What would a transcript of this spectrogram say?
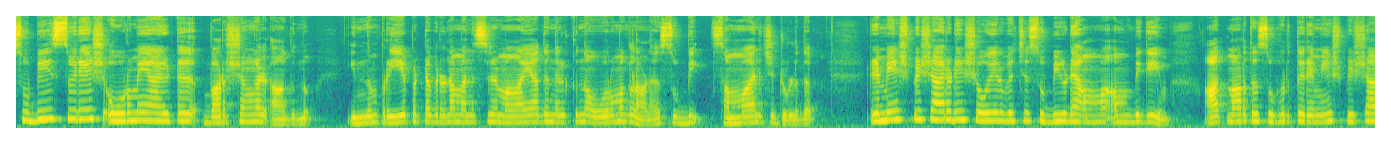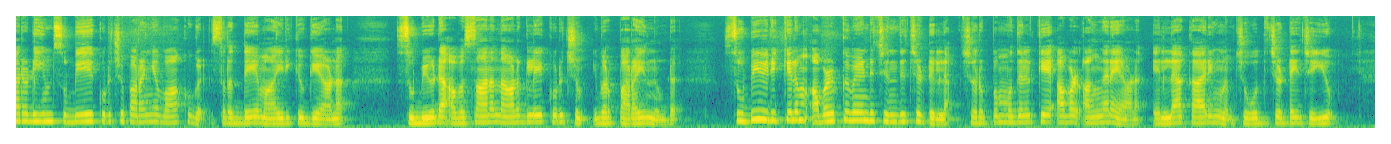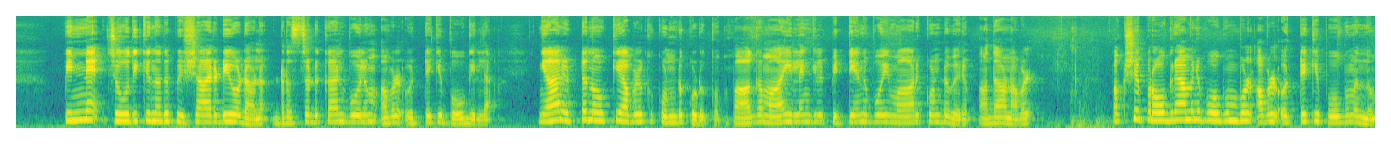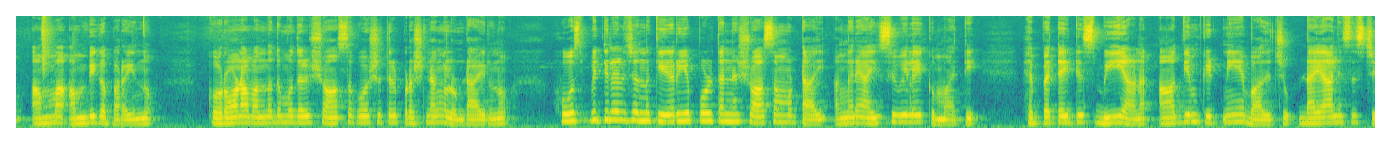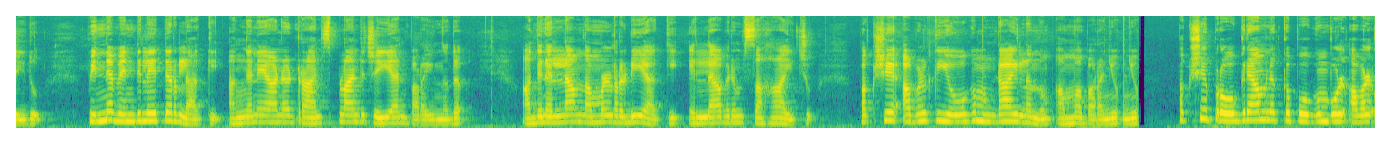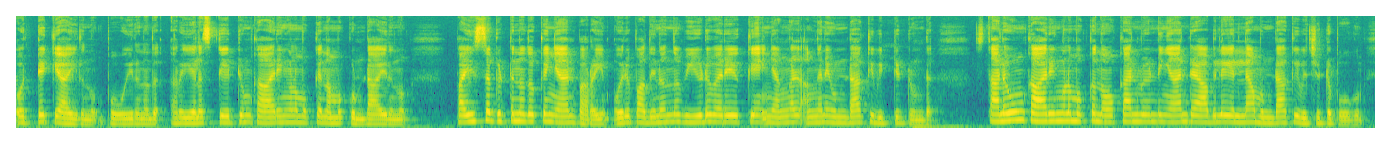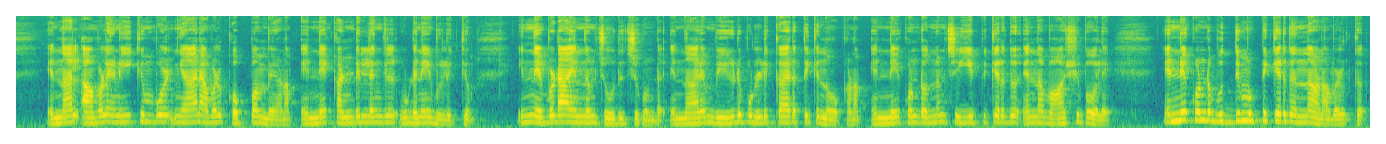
സുബി സുരേഷ് ഓർമ്മയായിട്ട് വർഷങ്ങൾ ആകുന്നു. ഇന്നും പ്രിയപ്പെട്ടവരുടെ മനസ്സിൽ മായാതെ നിൽക്കുന്ന ഓർമ്മകളാണ് സുബി സമ്മാനിച്ചിട്ടുള്ളത്. രമേഷ് പിഷാരടി ഷോയിൽ വെച്ച് സുബിയുടെ അമ്മ അംബികയും ആത്മാർത്ഥ സുഹൃത്ത് രമേഷ് പിഷാരടിയും സുബിയെക്കുറിച്ച് പറഞ്ഞ വാക്കുകൾ ശ്രദ്ധേയമായിരിക്കുകയാണ്. സുബിയുടെ അവസാന നാളുകളെക്കുറിച്ചും ഇവർ പറയുന്നുണ്ട്. സുബി ഒരിക്കലും അവൾക്ക് വേണ്ടി ചിന്തിച്ചിട്ടില്ല. ചെറുപ്പം മുതൽക്കേ അവൾ അങ്ങനെയാണ്. എല്ലാ കാര്യങ്ങളും ചോദിച്ചിട്ടേ ചെയ്യൂ. പിന്നെ ചോദിക്കുന്നത് പിഷാരടിയോടാണ്. ഡ്രസ്സ് എടുക്കാൻ പോലും അവൾ ഒറ്റയ്ക്ക് പോകില്ല. ഞാൻ ഇട്ട് നോക്കി അവൾക്ക് കൊണ്ടു കൊടുക്കും. പാകമായില്ലെങ്കിൽ പിറ്റേന്ന് പോയി മാറിക്കൊണ്ടുവരും അതാണ് അവൾ. പക്ഷെ പ്രോഗ്രാമിന് പോകുമ്പോൾ അവൾ ഒറ്റയ്ക്ക് പോകുമെന്നും അമ്മ അംബിക പറയുന്നു. കൊറോണ വന്നതു മുതൽ ശ്വാസകോശത്തിൽ പ്രശ്നങ്ങളുണ്ടായിരുന്നു. ഹോസ്പിറ്റലിൽ ചെന്ന് കയറിയപ്പോൾ തന്നെ ശ്വാസം മുട്ടായി. അങ്ങനെ ഐ സിയുവിലേക്ക് മാറ്റി. ഹെപ്പറ്റൈറ്റിസ് ബി ആണ്. ആദ്യം കിഡ്നിയെ ബാധിച്ചു. ഡയാലിസിസ് ചെയ്തു. പിന്നെ വെന്റിലേറ്ററിലാക്കി. അങ്ങനെയാണ് ട്രാൻസ്പ്ലാന്റ് ചെയ്യാൻ പറയുന്നത്. അതിനെല്ലാം നമ്മൾ റെഡിയാക്കി എല്ലാവരും സഹായിച്ചു. പക്ഷേ അവൾക്ക് യോഗമുണ്ടായില്ലെന്നും അമ്മ പറഞ്ഞു. പക്ഷേ പ്രോഗ്രാമിനൊക്കെ പോകുമ്പോൾ അവൾ ഒറ്റയ്ക്കായിരുന്നു പോയിരുന്നത്. റിയൽ എസ്റ്റേറ്റും കാര്യങ്ങളുമൊക്കെ നമുക്കുണ്ടായിരുന്നു. പൈസ കിട്ടുന്നതൊക്കെ ഞാൻ പറയും. ഒരു പതിനൊന്ന് വീട് വരെയൊക്കെ ഞങ്ങൾ അങ്ങനെ ഉണ്ടാക്കി വിറ്റിട്ടുണ്ട്. സ്ഥലവും കാര്യങ്ങളുമൊക്കെ നോക്കാൻ വേണ്ടി ഞാൻ രാവിലെ എല്ലാം ഉണ്ടാക്കി വെച്ചിട്ട് പോകും. എന്നാൽ അവൾ എണീക്കുമ്പോൾ ഞാൻ അവൾക്കൊപ്പം വേണം. എന്നെ കണ്ടില്ലെങ്കിൽ ഉടനെ വിളിക്കും. ഇന്ന് എവിടാ എന്നും ചോദിച്ചുകൊണ്ട്. എന്നാലും വീട് പുള്ളിക്കാരത്തേക്ക് നോക്കണം. എന്നെ കൊണ്ടൊന്നും ചെയ്യിപ്പിക്കരുത് എന്ന വാശി പോലെ. എന്നെക്കൊണ്ട് ബുദ്ധിമുട്ടിക്കരുതെന്നാണ് അവൾക്ക്.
